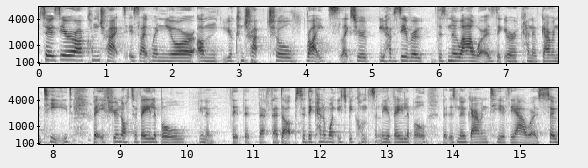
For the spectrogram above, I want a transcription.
So zero-hour contract is like when your um your contractual rights, like so you have zero. There's no hours that you're kind of guaranteed, but if you're not available, you know they, they're fed up. So they kind of want you to be constantly available, but there's no guarantee of the hours. So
